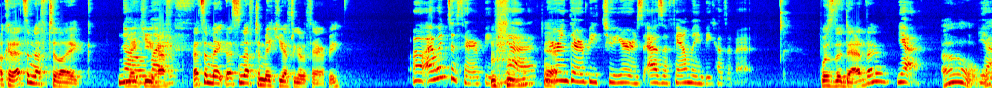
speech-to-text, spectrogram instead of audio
Okay, that's enough to like No make you have. life. That's a make. That's enough to make you have to go to therapy. Oh, I went to therapy. Yeah, we Yeah. were in therapy two years as a family because of it. Was the dad there? Yeah, Oh, yeah.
